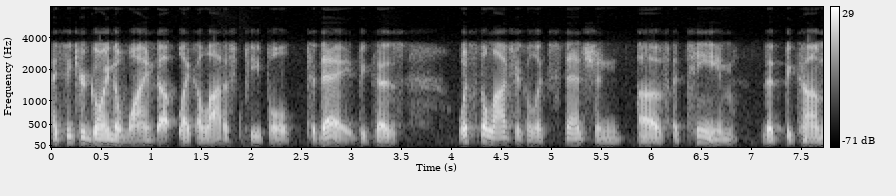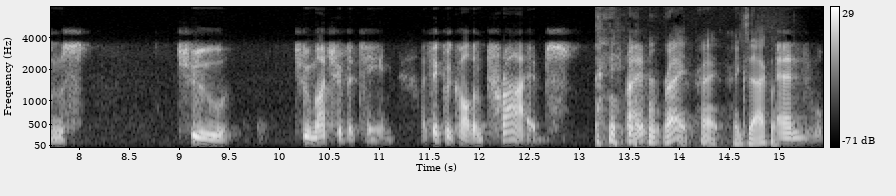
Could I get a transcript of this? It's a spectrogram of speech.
I think you're going to wind up like a lot of people today because what's the logical extension of a team that becomes too too much of a team? I think we call them tribes, right? right, right, exactly. And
